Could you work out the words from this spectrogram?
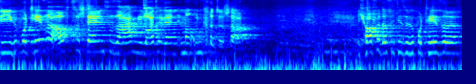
die Hypothese aufzustellen, zu sagen, die Leute werden immer unkritischer. Ich hoffe, dass sich diese Hypothese,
